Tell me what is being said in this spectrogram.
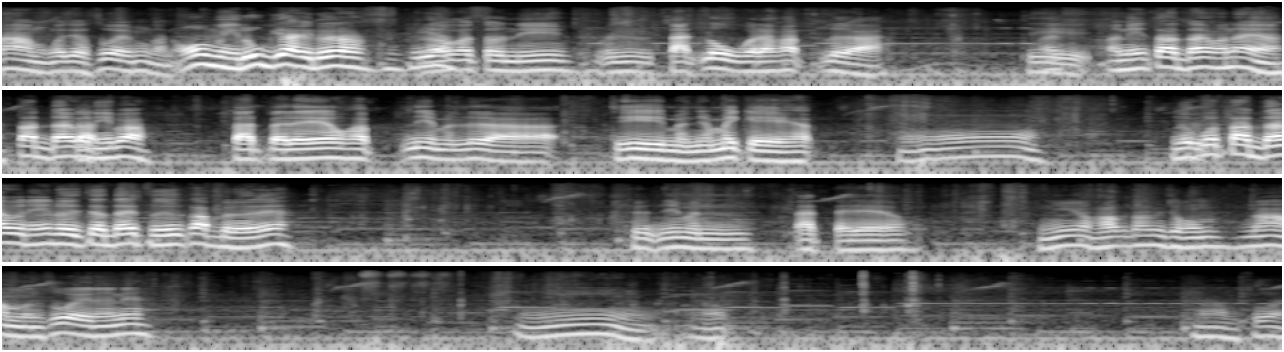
น้ำก็จะสวยเหมือนกัน โอ้มีลูกใหญ่ด้วยอะพี่แล้ยัวงก็ต้นนี้มันตัดลูกไปแล้วครับเหลือ ที่อันนี้ตัดได้วันไหนอะตัดได้วันนี้ป่ะตัดไปแล้วครับ นี่มันเหลือที่มันยังไม่เกครับ อ๋อนึกว่าตัดได้วันนี้เลยจะได้ซื้อกลับไปเลยเนี่ย ชุดนี้มันตัดไปแล้ว นี่ครับท่านผู้ชมหน้ามันสวยนะเนี่ยนี่ครับหน้ามันสวย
